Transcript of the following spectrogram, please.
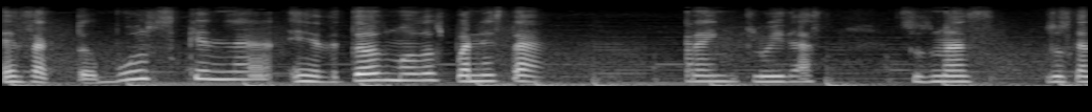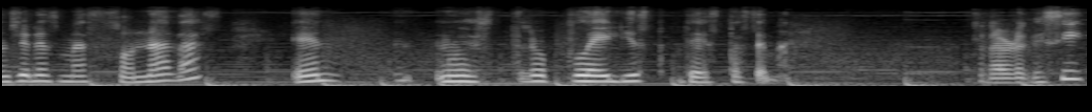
Exacto, búsquenla. Eh, de todos modos pueden estar incluidas sus más sus canciones más sonadas en nuestro playlist de esta semana. Claro que sí.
